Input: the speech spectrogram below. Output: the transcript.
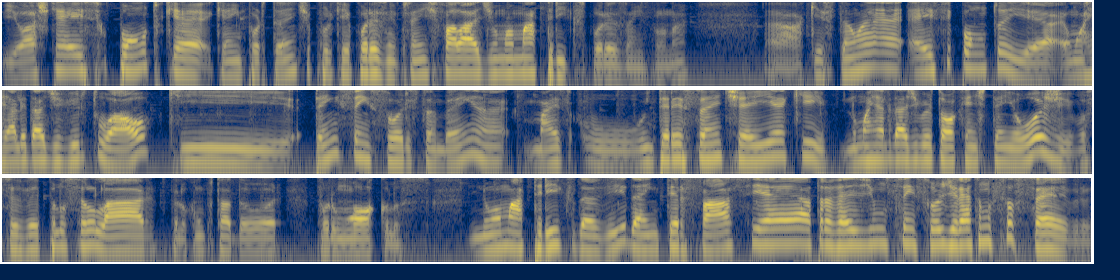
E eu acho que é esse o ponto que é, que é importante, porque, por exemplo, se a gente falar de uma Matrix, por exemplo, né? A questão é, é esse ponto aí, é, é uma realidade virtual que tem sensores também, né? mas o, o interessante aí é que numa realidade virtual que a gente tem hoje, você vê pelo celular, pelo computador, por um óculos numa Matrix da vida, a interface é através de um sensor direto no seu cérebro.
